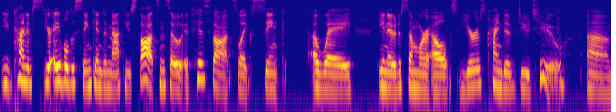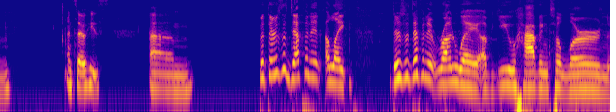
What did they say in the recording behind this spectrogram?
you kind of you're able to sink into Matthew's thoughts and so if his thoughts like sink away you know, to somewhere else, yours kind of do too. Um, and so he's, um, but there's a definite uh, like, there's a definite runway of you having to learn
